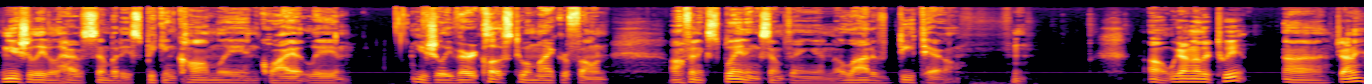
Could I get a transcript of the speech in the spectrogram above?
And usually it'll have somebody speaking calmly and quietly and usually very close to a microphone, often explaining something in a lot of detail. Oh, we got another tweet? Uh, Johnny?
